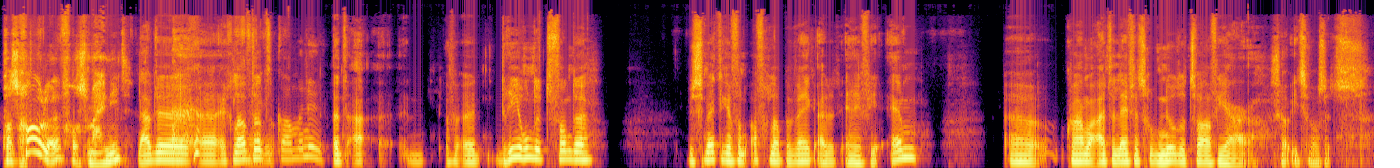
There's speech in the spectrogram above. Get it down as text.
Van scholen? Volgens mij niet. Nou, de, eh, ik geloof dat Die komen nu. het, eh, eh, 300 van de besmettingen van afgelopen week uit het RIVM eh, kwamen uit de leeftijdsgroep 0 tot 12 jaar. Zoiets was het.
